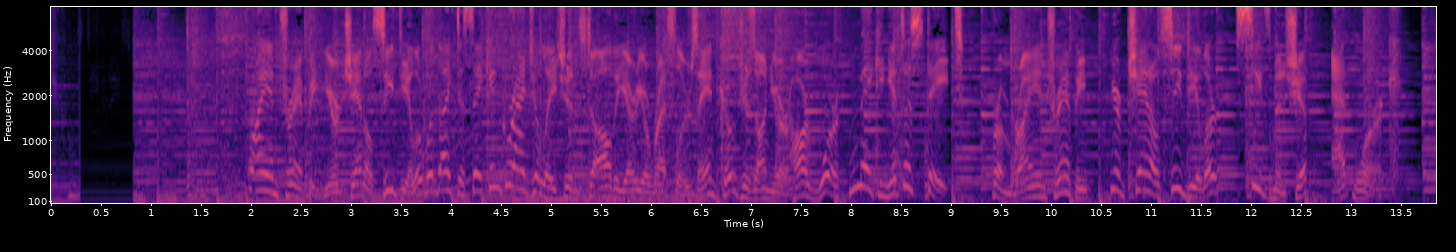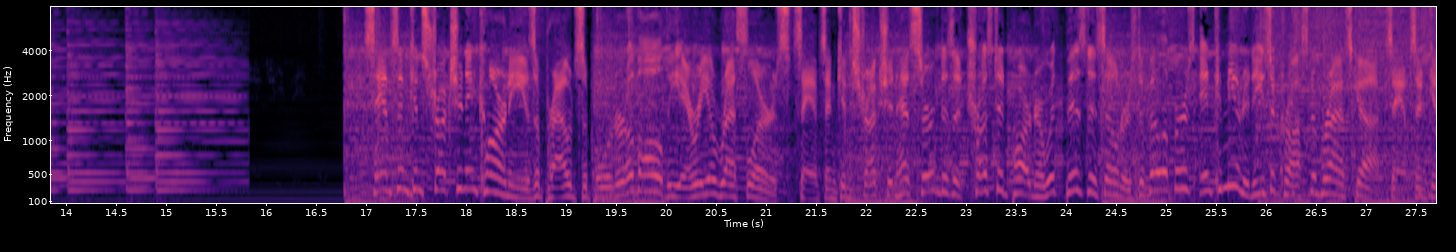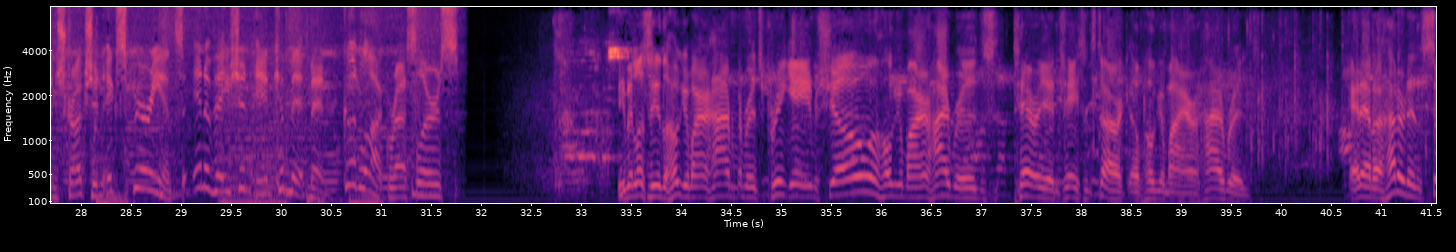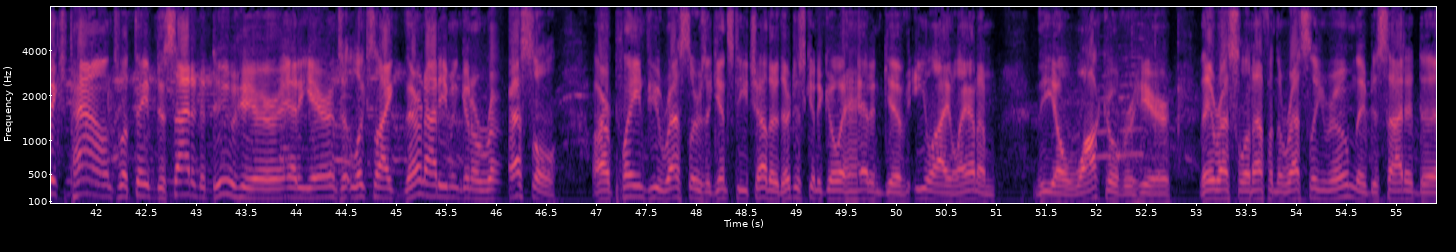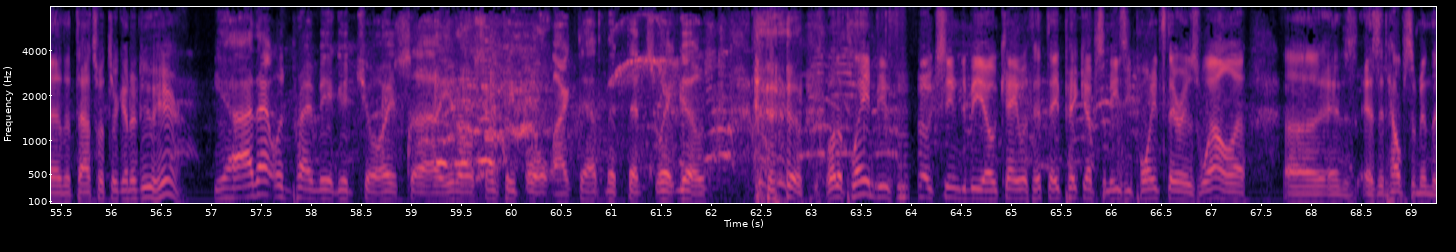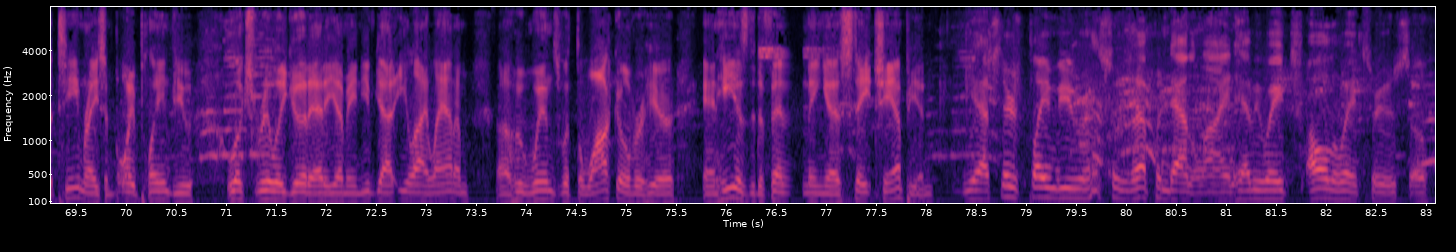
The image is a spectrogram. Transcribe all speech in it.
Brian Trampy, your Channel C dealer, would like to say congratulations to all the area wrestlers and coaches on your hard work making it to state. From Ryan Trampy, your Channel C dealer, seedsmanship at work. Samson Construction in Kearney is a proud supporter of all the area wrestlers. Samson Construction has served as a trusted partner with business owners, developers, and communities across Nebraska. Samson Construction experience, innovation, and commitment. Good luck, wrestlers. You've been listening to the Hoegemeyer Hybrids pregame show. Hoegemeyer Hybrids, Terry and Jason Stark of Hoegemeyer Hybrids. And at 106 pounds, what they've decided to do here, Eddie Aarons, it looks like they're not even going to wrestle our Plainview wrestlers against each other. They're just going to go ahead and give Eli Lanham the uh, walkover here. They wrestle enough in the wrestling room. They've decided uh, that that's what they're going to do here. Yeah, that would probably be a good choice. Uh, you know, some people like that, but that's the way it goes. well, the Plainview folks seem to be okay with it. They pick up some easy points there as well. Uh, uh, as, as it helps them in the team race. And boy, Plainview looks really good, Eddie. I mean, you've got Eli Lanham uh, who wins with the walkover here, and he is the defending uh, state champion. Yes, there's Plainview wrestlers up and down the line, heavyweights all the way through. So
